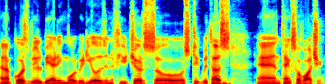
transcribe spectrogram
and of course we'll be adding more videos in the future so stick with us and thanks for watching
